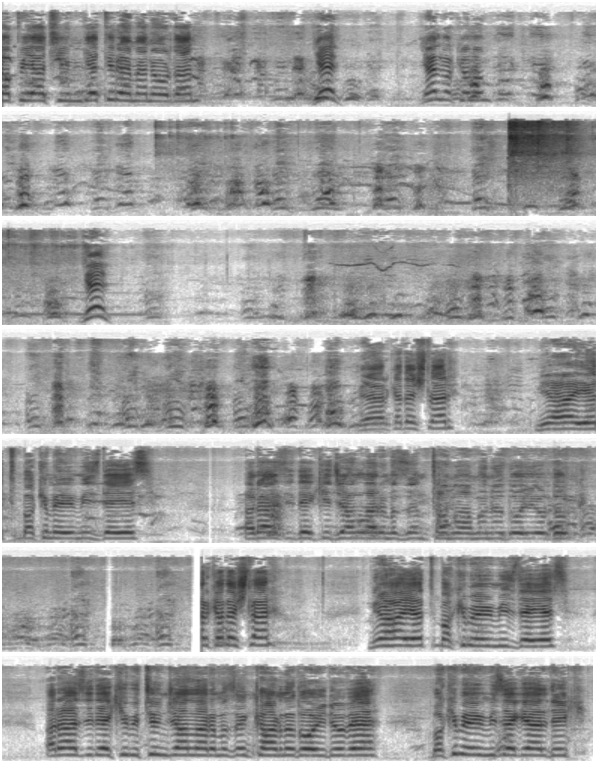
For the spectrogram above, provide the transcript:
Kapıyı açayım. Getir hemen oradan. Gel. Gel bakalım. Gel. Ve arkadaşlar nihayet bakım evimizdeyiz. Arazideki canlarımızın tamamını doyurduk. Arkadaşlar nihayet bakım evimizdeyiz. Arazideki bütün canlarımızın karnı doydu ve bakım evimize geldik.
